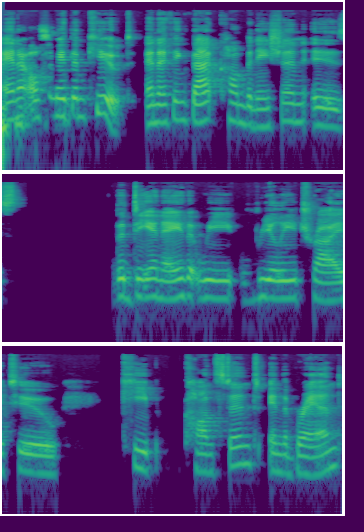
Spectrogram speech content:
and I also made them cute. And I think that combination is the DNA that we really try to keep constant in the brand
